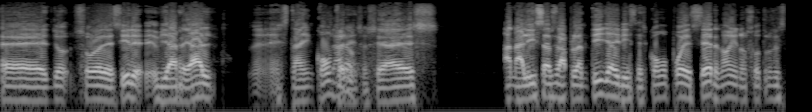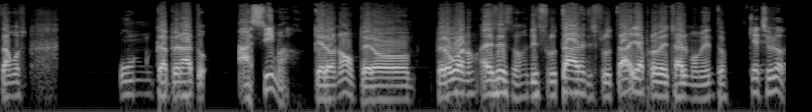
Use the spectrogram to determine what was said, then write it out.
Eh, yo suelo decir, eh, Villarreal eh, está en conference, o sea, es analizas la plantilla y dices, ¿cómo puede ser, no? Y nosotros estamos un campeonato acima, quiero no, pero pero bueno, es eso, disfrutar, disfrutar y aprovechar el momento. Qué chulo.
